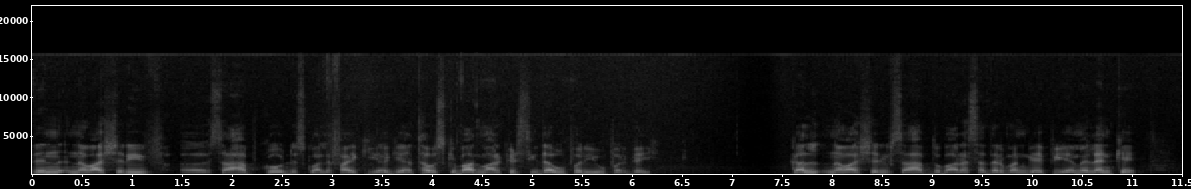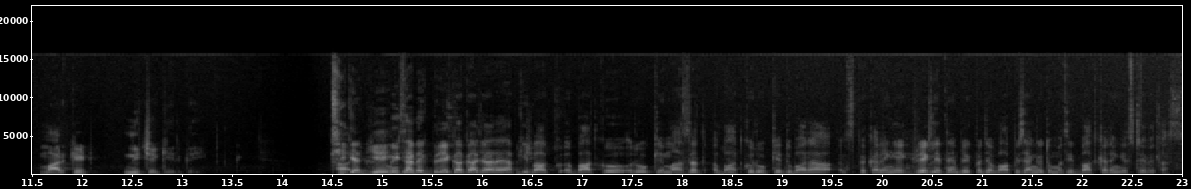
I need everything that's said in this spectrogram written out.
دن نواز شریف صاحب کو ڈسکوالیفائی کیا گیا تھا، اس کے بعد مارکیٹ سیدھا اوپر ہی اوپر گئی۔ کل نواز شریف صاحب دوبارہ صدر بن گئے پی ایم ایل این کے مارکیٹ نیچے گر گئی۔ ٹھیک ہے میر صاحب ایک بریک کا کہا جا رہا ہے۔ آپ کی جی۔ بات کو روک کے معذرت بات کو روک کے دوبارہ اس پہ کریں گے۔ ایک بریک لیتے ہیں بریک پر جب واپس آئیں گے تو مزید بات کریں گے۔ Stay with us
